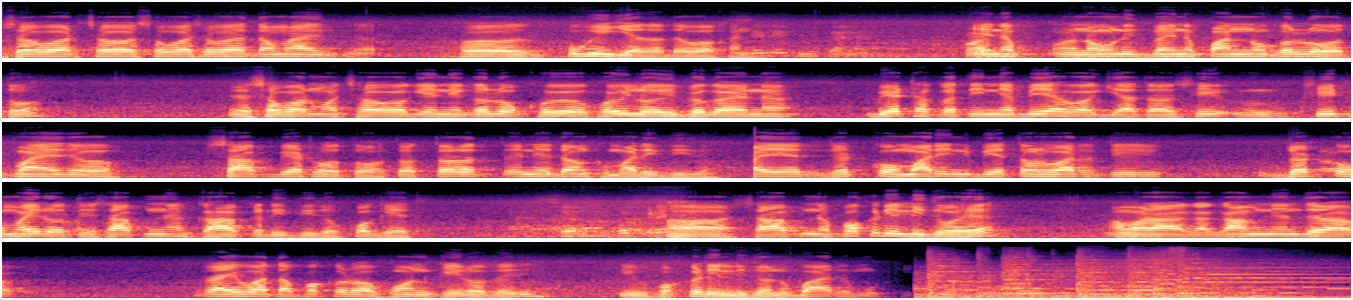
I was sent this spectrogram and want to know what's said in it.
સવાર છ સવા સવારે તમે પૂગી ગયા હતા દવાખાને. એને નવનીતભાઈને પાનનો ગલ્લો હતો. એ સવારમાં છ વાગે એને ગલો ખોયો ખોઈલો એ ભેગા એને બેઠક હતી ને બે ગયા હતા. સીટ પાસે સાપ બેઠો હતો તો તરત એને ડંખ મારી દીધો. એ ઝટકો મારીને બે ત્રણ વાર ઝટકો માર્યો હતો સાપને ઘા કરી દીધો પગે હા, સાપને પકડી લીધો છે અમારા ગામની અંદર આવ્યા હતા પકડવા, ફોન કર્યો તો એ પકડી લીધો અને બહાર મૂકી.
